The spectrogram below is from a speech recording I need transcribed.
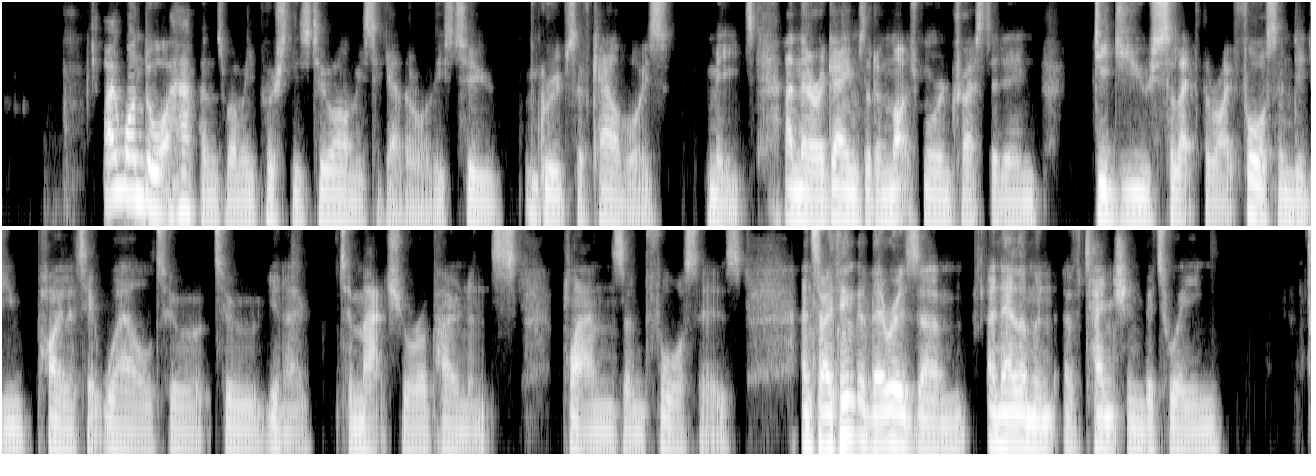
I wonder what happens when we push these two armies together or these two groups of cowboys meet. And there are games that are much more interested in did you select the right force and did you pilot it well to to you know to match your opponent's plans and forces and so i think that there is um, an element of tension between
